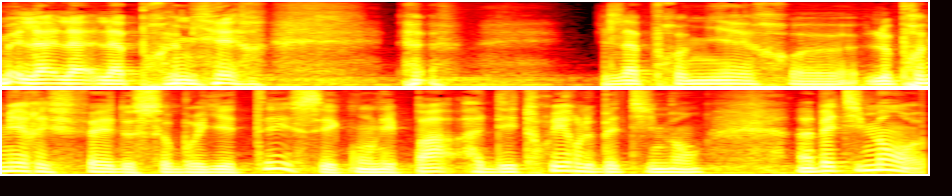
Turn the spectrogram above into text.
Mais la, première. La première, euh, le premier effet de sobriété, c'est qu'on n'est pas à détruire le bâtiment. Un bâtiment,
